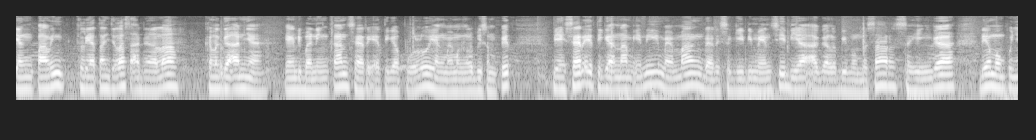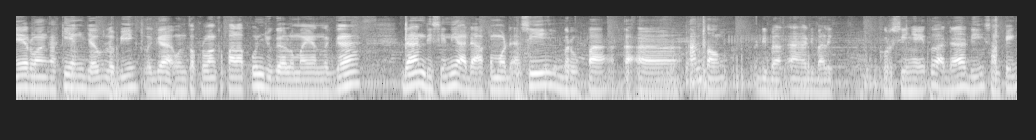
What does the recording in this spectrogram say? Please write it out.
yang paling kelihatan jelas adalah kelegaannya yang dibandingkan seri E30 yang memang lebih sempit DSR E36 ini memang dari segi dimensi dia agak lebih membesar sehingga dia mempunyai ruang kaki yang jauh lebih lega. Untuk ruang kepala pun juga lumayan lega. Dan di sini ada akomodasi berupa uh, kantong di, uh, di balik kursinya itu ada di samping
